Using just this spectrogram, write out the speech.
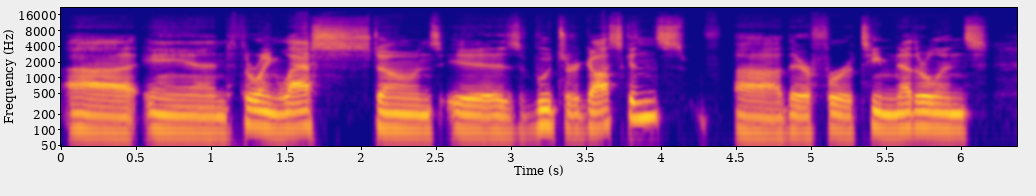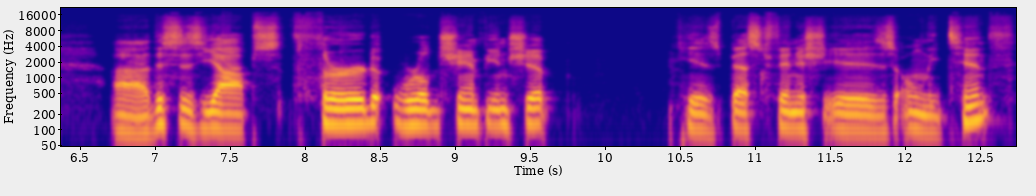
Uh, and throwing last stones is Wouter Gösgens, uh, there for Team Netherlands. Uh, this is Jaap's third World Championship. His best finish is only 10th.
